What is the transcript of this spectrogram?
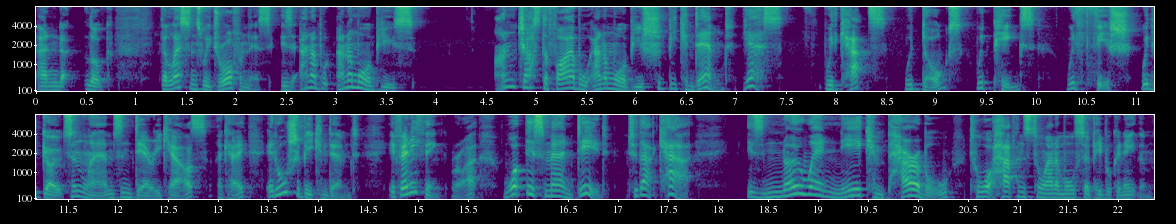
And look, the lessons we draw from this is animal, animal abuse, unjustifiable animal abuse should be condemned. Yes, with cats, with dogs, with pigs, with fish, with goats and lambs and dairy cows, okay? It all should be condemned. If anything, right, what this man did to that cat is nowhere near comparable to what happens to animals so people can eat them.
